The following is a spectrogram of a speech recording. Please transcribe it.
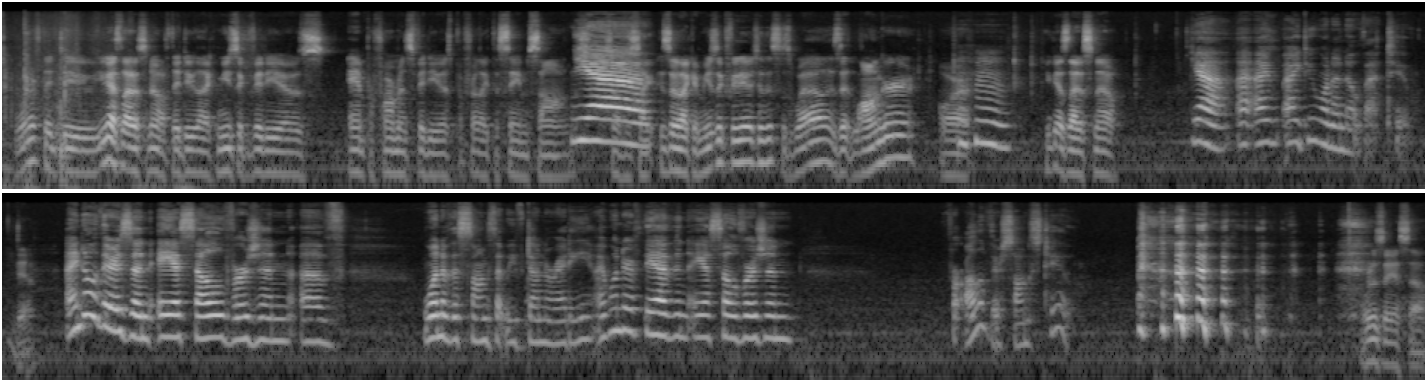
I wonder if they do. You guys let us know if they do like music videos and performance videos, but for like the same songs. So Yeah. just, like, is there like a music video to this as well? Is it longer or? Mm-hmm. You guys let us know. Yeah, I, I, I do want to know that too. Yeah. I know there's an ASL version of one of the songs that we've done already. I wonder if they have an ASL version for all of their songs too. What is ASL?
